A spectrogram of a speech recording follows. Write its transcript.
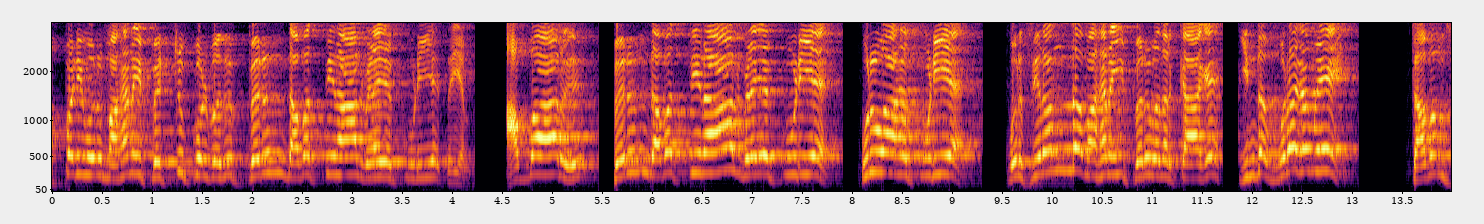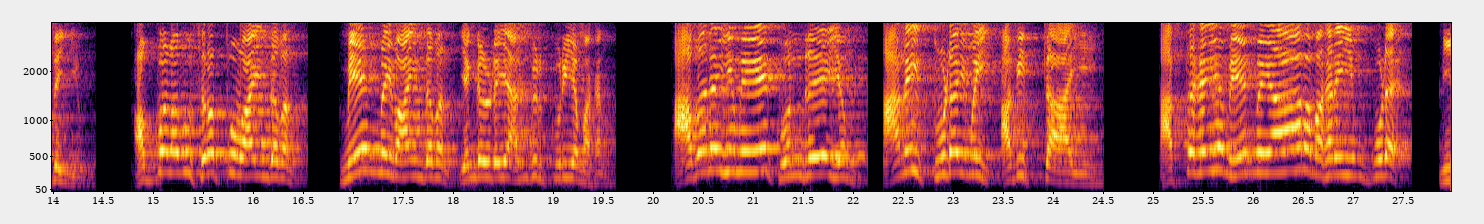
அப்படி ஒரு மகனை பெற்றுக்கொள்வது பெருந்தவத்தினால் விளையக்கூடிய செயல். அவ்வாறு பெருந்தவத்தினால் விளையக்கூடிய உருவாகக்கூடிய ஒரு சிறந்த மகனை பெறுவதற்காக இந்த உலகமே தவம் செய்யும். அவ்வளவு சிறப்பு வாய்ந்தவன் மேன்மை வாய்ந்தவன் எங்களுடைய அன்பிற்குரிய மகன். அவனையுமே கொன்றே எம் அனைத்துடைமை அவித்தாயே. அத்தகைய மேன்மையான மகனையும் கூட நீ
